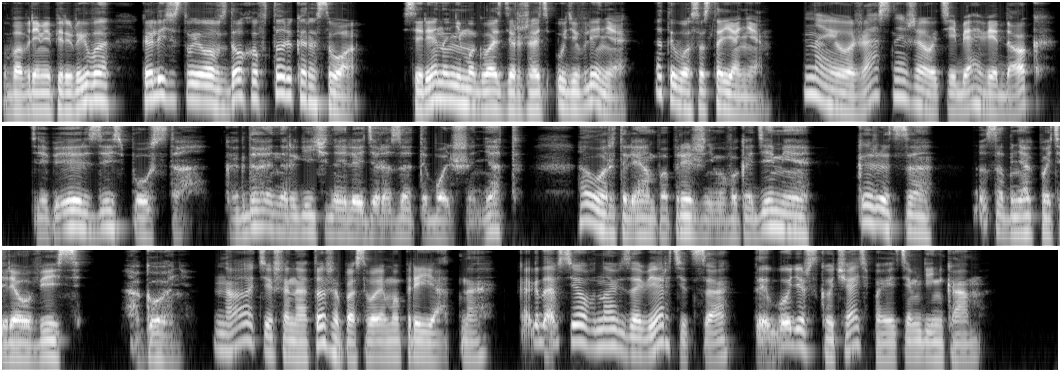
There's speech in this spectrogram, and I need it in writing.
Во время перерыва количество его вздохов только росло. Сирена не могла сдержать удивление от его состояния. Ну и ужасный же у тебя видок. Теперь здесь пусто. Когда энергичной леди Розетты больше нет, а Уортлиам по-прежнему в Академии, кажется, особняк потерял весь огонь. Но тишина тоже по-своему приятна. Когда все вновь завертится, ты будешь скучать по этим денькам.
